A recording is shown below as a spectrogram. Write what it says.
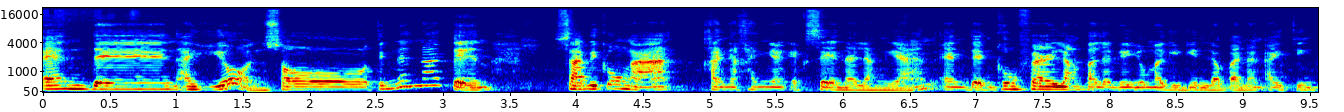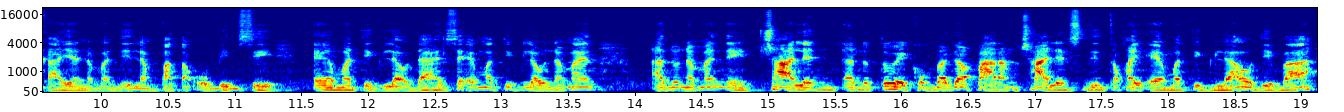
And then, ayun. So, tingnan natin. Sabi ko nga, kanya-kanyang eksena lang yan. And then, kung fair lang talaga yung magiging labanan, I think kaya naman nilang pataubin si Emma Tiglao. Dahil sa Emma Tiglao naman, ano naman eh, challenge, ano to eh, kumbaga parang challenge dito kay Emma Tiglao, di ba?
